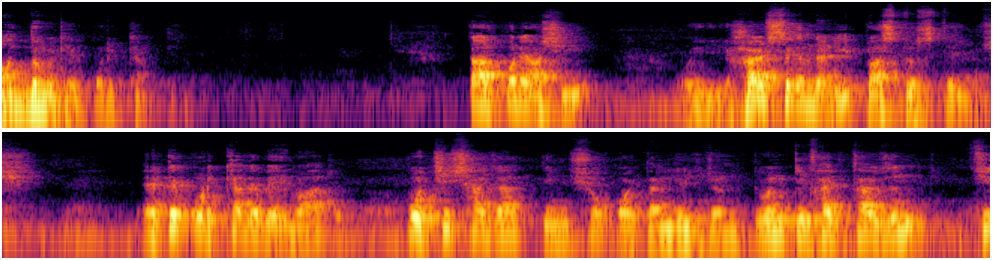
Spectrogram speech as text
মাধ্যমিকের পরীক্ষার্থী। তারপরে আসি ওই higher secondary plus two stage. এতে পরীক্ষা দেবে এবার পঁচিশ হাজার তিনশো পঁয়তাল্লিশ জন twenty five thousand three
